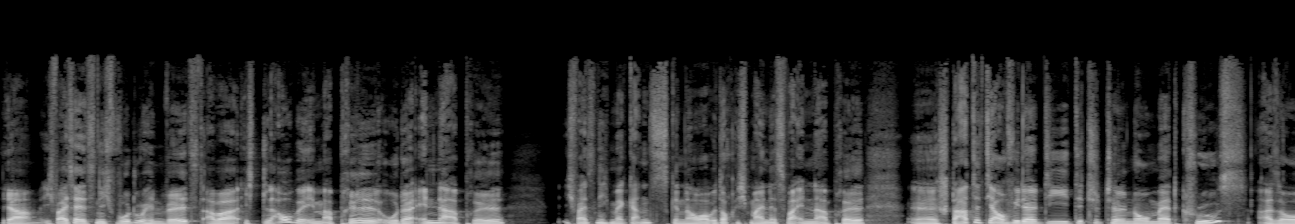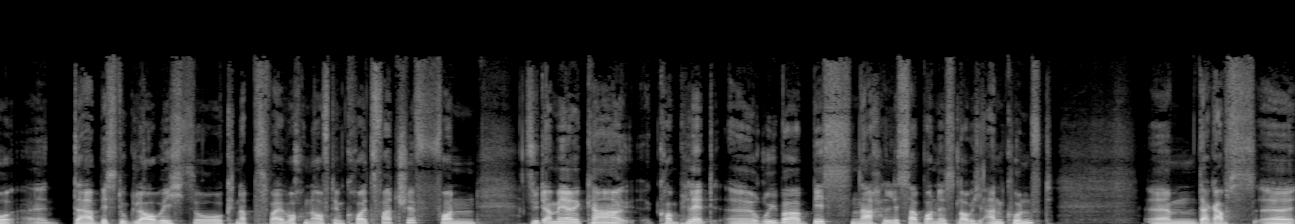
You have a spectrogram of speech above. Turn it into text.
Ja, ich weiß ja jetzt nicht, wo du hin willst, aber ich glaube im April oder Ende April ich weiß nicht mehr ganz genau, aber doch, ich meine, es war Ende April, äh, startet ja auch wieder die Digital Nomad Cruise. Also äh, da bist du, glaube ich, so knapp zwei Wochen auf dem Kreuzfahrtschiff von Südamerika komplett äh, rüber bis nach Lissabon ist, glaube ich, Ankunft. Ähm, da gab es äh,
